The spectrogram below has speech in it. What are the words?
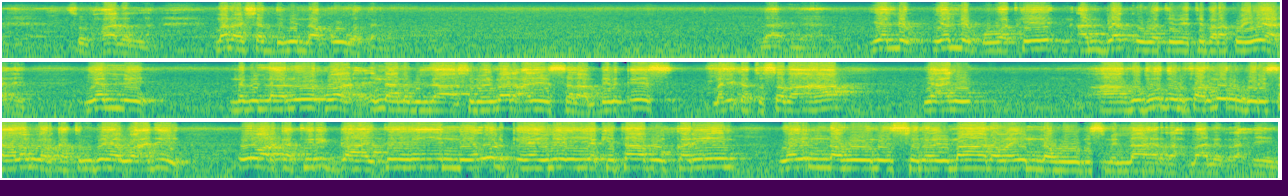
سبحان الله من أشد منا قوة؟ لا إله إلا يلي يلي قوتك أنبياء قوتي تبرك ويارحي يلي نبي الله نوح إن نبي الله سليمان عليه السلام بالقيس ملكة سبعها يعني آه هدهد الفرمر برسالة وركتر بها وعدي. وركتر قايته إني ألقي إلي كتاب كريم وإنه من سليمان وإنه بسم الله الرحمن الرحيم.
